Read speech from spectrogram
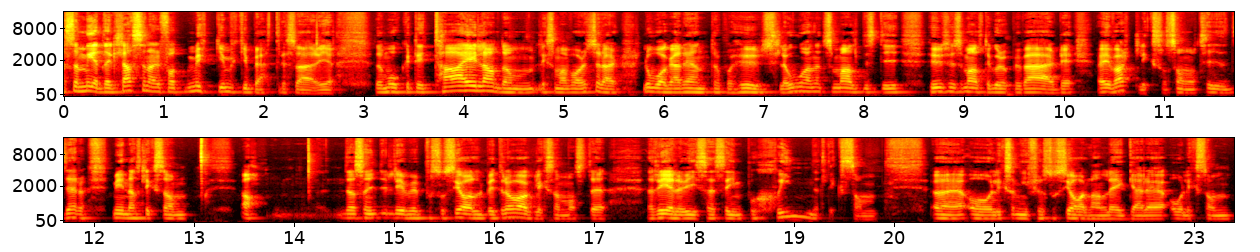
Alltså medelklassen har ju fått mycket, mycket bättre i Sverige. De åker till Thailand, de liksom har varit sådär låga räntor på huslånet som alltid stiger, huset som alltid går upp i värde. Det har ju varit liksom sådana tider. Medan liksom, ja, den som lever på socialbidrag liksom måste redovisa sig in på skinnet liksom. Eh, och liksom inför socialhandläggare och liksom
